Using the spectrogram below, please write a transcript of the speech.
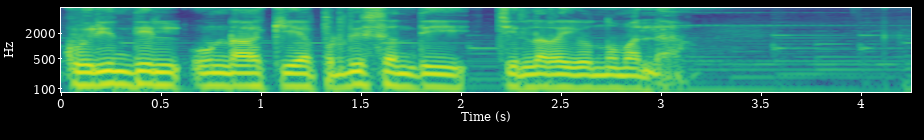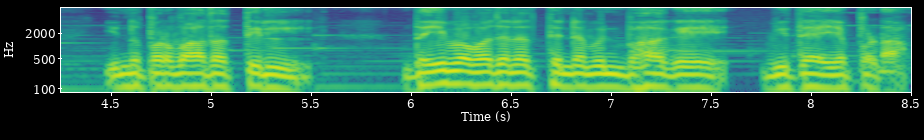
കുരിന്തിൽ ഉണ്ടാക്കിയ പ്രതിസന്ധി ചില്ലറയൊന്നുമല്ല. ഇന്ന് പ്രഭാതത്തിൽ ദൈവവചനത്തിന്റെ മുൻപാകെ വിധേയപ്പെടാം.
